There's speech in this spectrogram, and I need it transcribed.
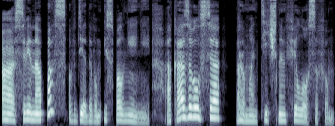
а свинопас в дедовом исполнении оказывался романтичным философом.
